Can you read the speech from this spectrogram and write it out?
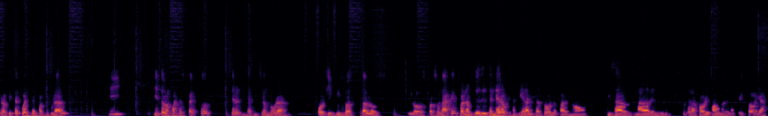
creo que este cuento en particular sí, sí toma en cuenta aspectos de la ciencia ficción dura, porque incluso hasta los, los personajes, bueno, desde el sendero que es antigravitatorio para no pisar nada del, de la flora y fauna de la prehistoria,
